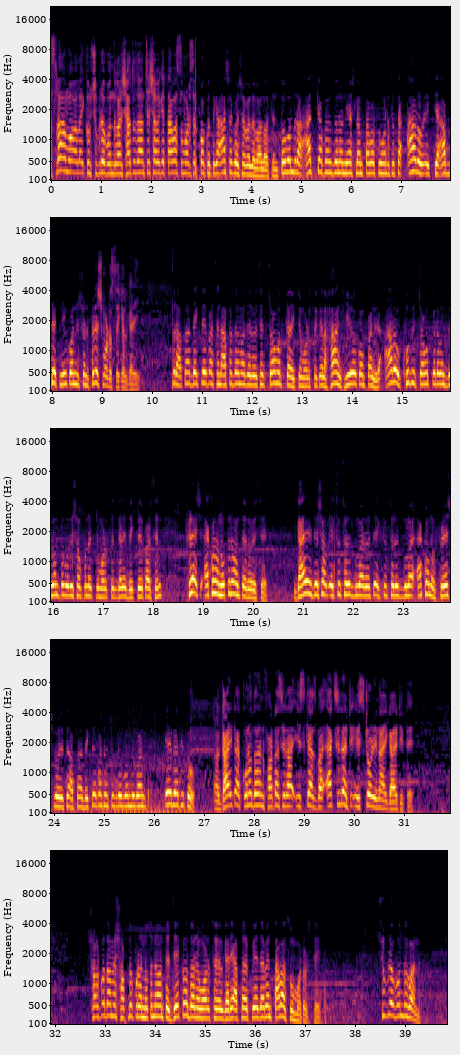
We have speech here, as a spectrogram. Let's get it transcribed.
আসসালামু আলাইকুম সুপ্রিয় বন্ধুগণ। স্বাগত জানাচ্ছি সবাইকে তাবাসু মোটরসের পক্ষ থেকে। আশা করি সকলে ভালো আছেন। তো বন্ধুরা আজকে আপনাদের জন্য নিয়ে আসলাম তাবাসু মোটরসের আরও একটি update new condition fresh motorcycle গাড়ি। বন্ধুরা, আপনারা দেখতেই পাচ্ছেন আপনাদের মাঝে রয়েছে চমৎকার একটি মোটরসাইকেল হাং হিরো কোম্পানির আরও খুবই চমৎকার এবং দুরন্ত গতি সম্পূর্ণ একটি মোটরসাইকেল গাড়ি দেখতেই পাচ্ছেন। ফ্রেশ এখনও নতুন অন্তে রয়েছে। গাড়ির যেসব এক্সেসরিজগুলো রয়েছে এক্সেসরিজগুলো এখনও ফ্রেশ রয়েছে। আপনারা দেখতে পাচ্ছেন সুপ্রিয় বন্ধুগণ এ ব্যতীত গাড়িটা কোনো ধরনের ফাটাছিরা স্ক্যাচ বা অ্যাক্সিডেন্ট স্টোরি নাই গাড়িটিতে। স্বল্প দামে স্বপ্নপুরের নতুন অন্তে যে কোনো ধরনের মোটরসাইকেল গাড়ি আপনারা পেয়ে যাবেন তাবাসুম মোটরসে। সুপ্রিয় বন্ধুগণ,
